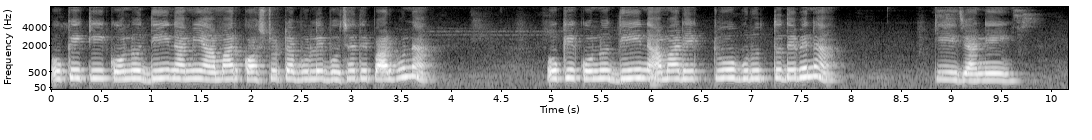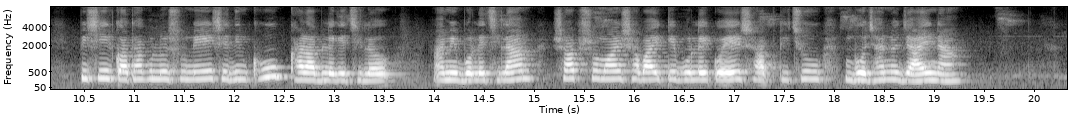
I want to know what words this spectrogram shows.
ওকে কি কোনো দিন আমি আমার কষ্টটা বলে বোঝাতে পারব না? ওকে কোনো দিন আমার একটুও গুরুত্ব দেবে না? কে জানে? পিসির কথাগুলো শুনে সেদিন খুব খারাপ লেগেছিল। আমি বলেছিলাম, সব সময় সবাইকে বলে কয়ে সব কিছু বোঝানো যায় না।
